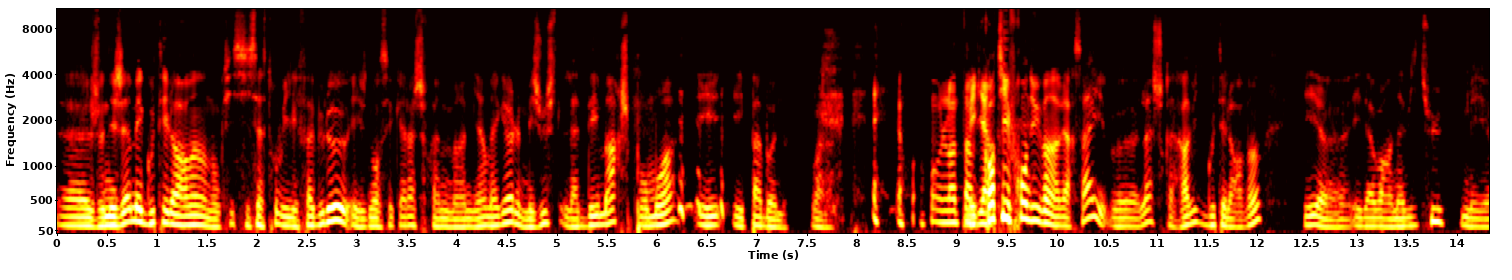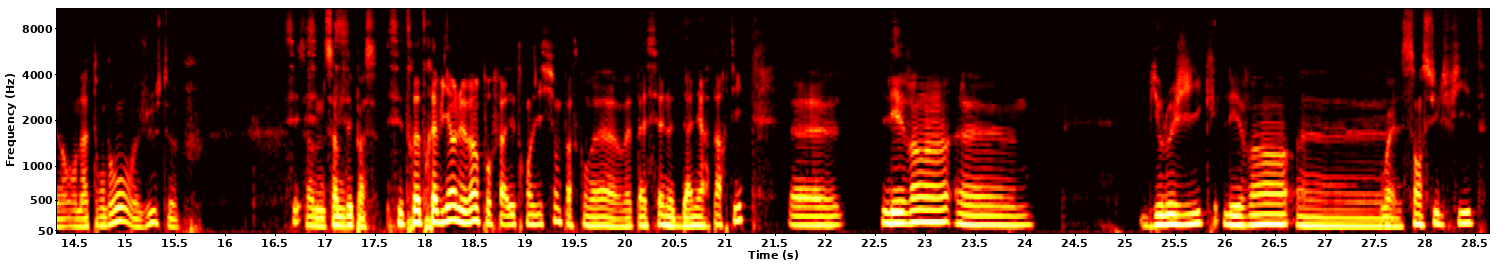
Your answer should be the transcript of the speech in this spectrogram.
euh, je n'ai jamais goûté leur vin, donc si, ça se trouve, il est fabuleux, et dans ces cas-là, je ferais bien ma gueule, mais juste la démarche pour moi est, est pas bonne. Voilà. on l'entend Mais bien. quand ils feront du vin à Versailles, euh, là, je serais ravi de goûter leur vin et, et d'avoir un avis dessus. Mais en attendant, juste, pff, ça, me- c'est- ça me dépasse. C'est très très bien le vin pour faire des transitions parce qu'on va, on va passer à notre dernière partie. Euh, les vins euh, biologiques, les vins euh, Ouais. sans sulfite,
